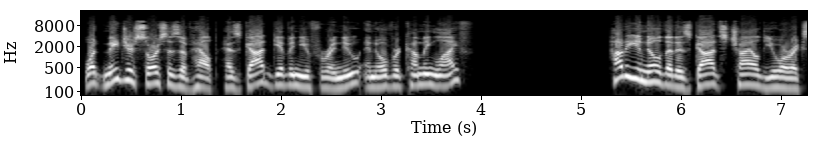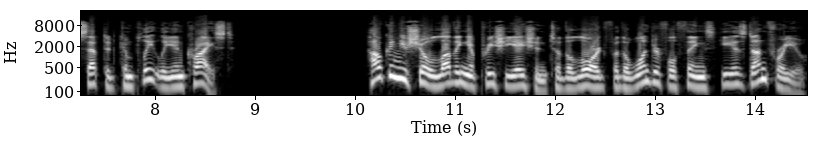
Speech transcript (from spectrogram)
What major sources of help has God given you for a new and overcoming life? How do you know that as God's child you are accepted completely in Christ? How can you show loving appreciation to the Lord for the wonderful things He has done for you?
